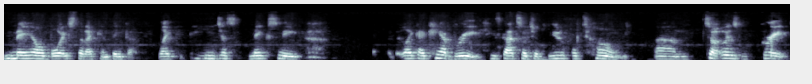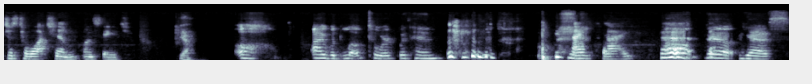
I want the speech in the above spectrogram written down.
male voice that I can think of. Like he just makes me like I can't breathe. He's got such a beautiful tone. Um, so it was great just to watch him on stage. Yeah. Oh, I would love to work with him. He's nice guy. oh, yeah, yes.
